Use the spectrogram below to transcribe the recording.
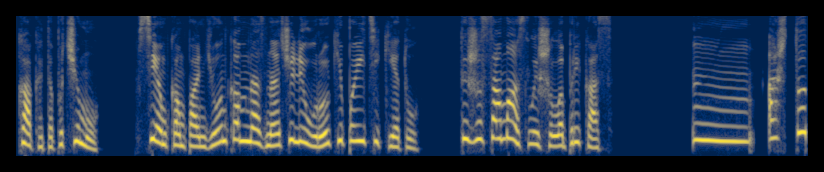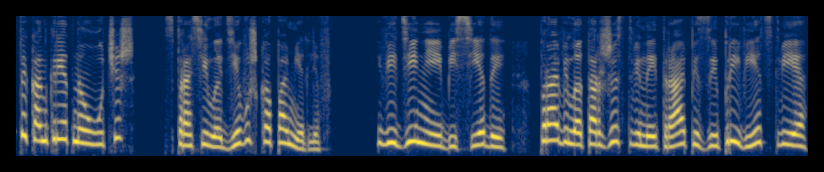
«Как это почему?» Всем компаньонкам назначили уроки по этикету. Ты же сама слышала приказ. «М -м, «А что ты конкретно учишь?» — спросила девушка, помедлив. «Ведение беседы, правила торжественной трапезы, приветствия»,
